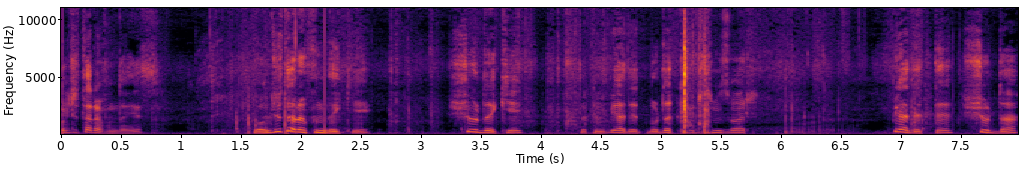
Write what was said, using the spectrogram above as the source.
yolcu tarafındayız. Yolcu tarafındaki şuradaki bakın bir adet burada klipsimiz var. Bir adet de şurada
